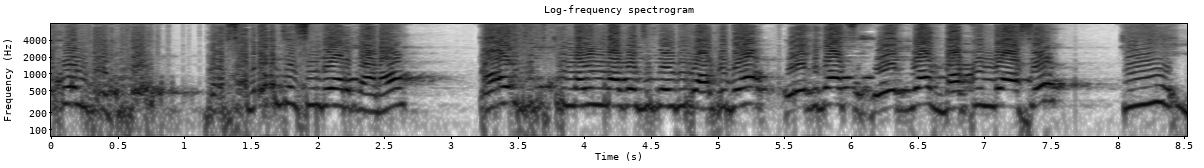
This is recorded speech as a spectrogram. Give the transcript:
कोण भेटले? त्या सगळ्यांचे सीबीआर काढा काय जितकी लाईन लागायची तेवढी लागू द्या. एकदाच एकदाच दाखवून द्या असं की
